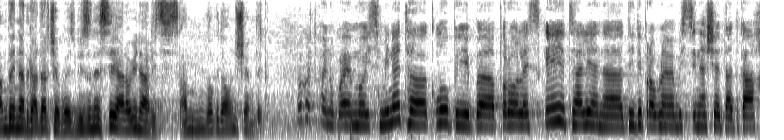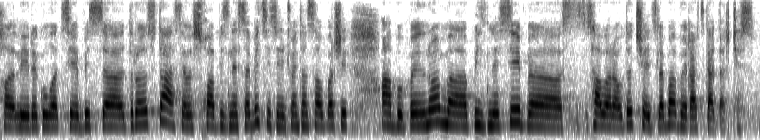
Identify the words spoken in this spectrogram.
რამდენად გადარჩება ეს ბიზნესი, არავინ არ იცის ამ ლოკდაუნის შემდეგ. თქვენ უკვე მოისმინეთ, კლუბი პროლესკი ძალიან დიდი პრობლემების წინაშე დადგა ახალი რეგულაციების დროს და ასევე სხვა ბიზნესებიც ისინი ჩვენთან საუბარში ამბობენ, რომ ბიზნესი სავარაუდოდ შეიძლება ვეღარც გადარჩეს.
